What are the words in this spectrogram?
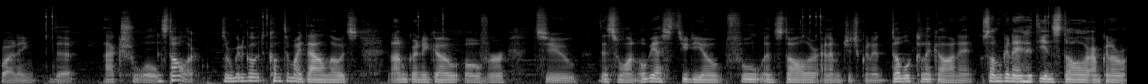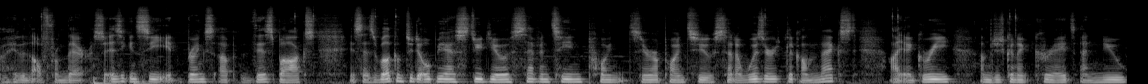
running the actual installer. So I'm going to go come to my downloads and I'm going to go over to this one, OBS Studio full installer and I'm just going to double click on it. So I'm going to hit the installer, I'm going to hit it off from there. So as you can see, it brings up this box. It says, welcome to the OBS Studio 17.0.2 setup wizard. Click on next. I agree. I'm just going to create a new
